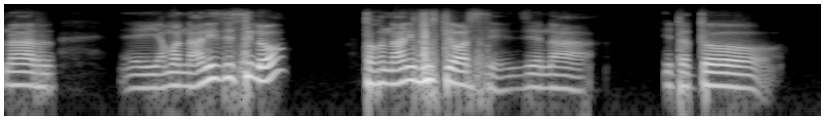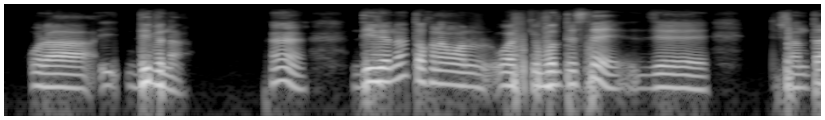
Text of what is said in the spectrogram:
আপনার এই আমার নানি যে ছিল, তখন নানি বুঝতে পারছে যে না, এটা তো ওরা দিবে না। হ্যাঁ দিবে না। তখন আমার ওয়াইফকে বলতেছে যে, শান্তা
